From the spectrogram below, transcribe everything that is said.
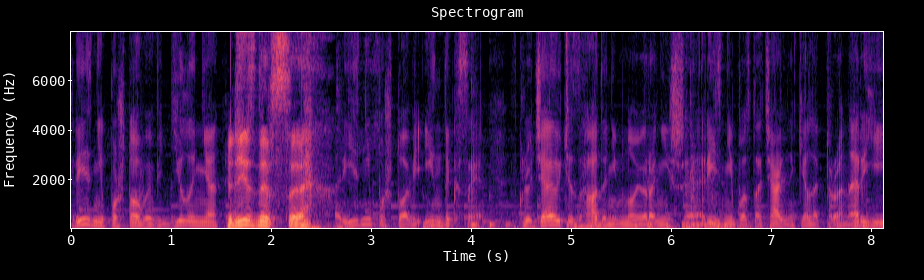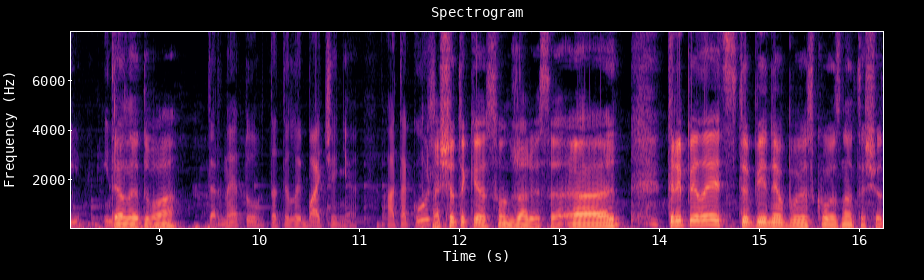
різні поштові відділення Різне все. різні поштові індекси, включаючи згадані мною раніше різні постачальники електроенергії, Теле 2. інтернету та телебачення, а також А що таке сон Джарвіса? Е, трипілець тобі не обов'язково знати, що,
